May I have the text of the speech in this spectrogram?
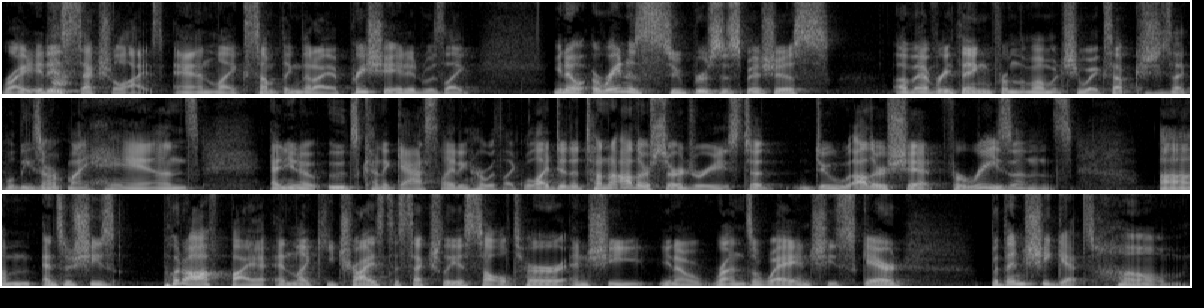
right? It is sexualized. And like something that I appreciated was like, you know, Irena's super suspicious of everything from the moment she wakes up because she's like, well, these aren't my hands. And, you know, Ood's kind of gaslighting her with like, well, I did a ton of other surgeries to do other shit for reasons. Um, and so she's put off by it. And like he tries to sexually assault her and she, you know, runs away and she's scared. But then she gets home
